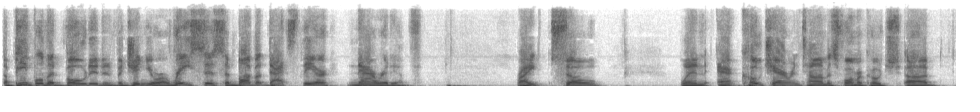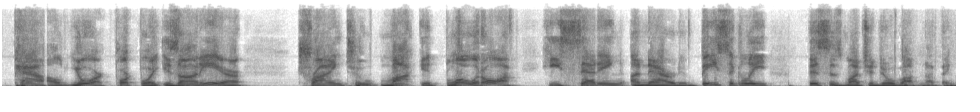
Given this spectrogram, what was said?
the people that voted in Virginia are racist and blah, blah. That's their narrative. Right? So when Coach Aaron Thomas, former coach, uh, pal York, Pork Boy, is on air trying to mock it, blow it off, he's setting a narrative. Basically, this is much ado about nothing.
